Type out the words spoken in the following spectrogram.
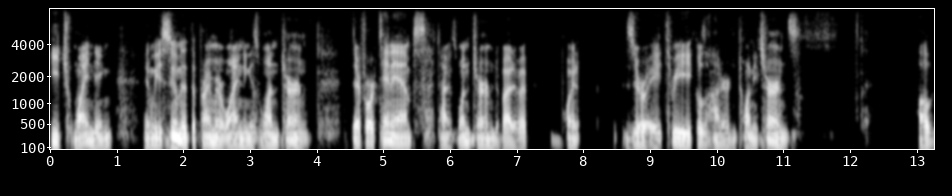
each winding, and we mm-hmm. assume that the primary winding is one turn. Therefore, 10 amps times one turn divided by 0.083 equals 120 turns. I'll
